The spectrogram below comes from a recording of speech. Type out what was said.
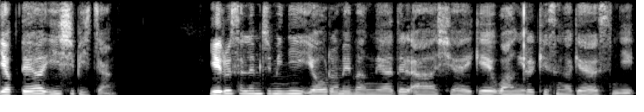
역대하 22장 예루살렘 주민이 여호람의 막내 아들 아하시아에게 왕위를 계승하게 하였으니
